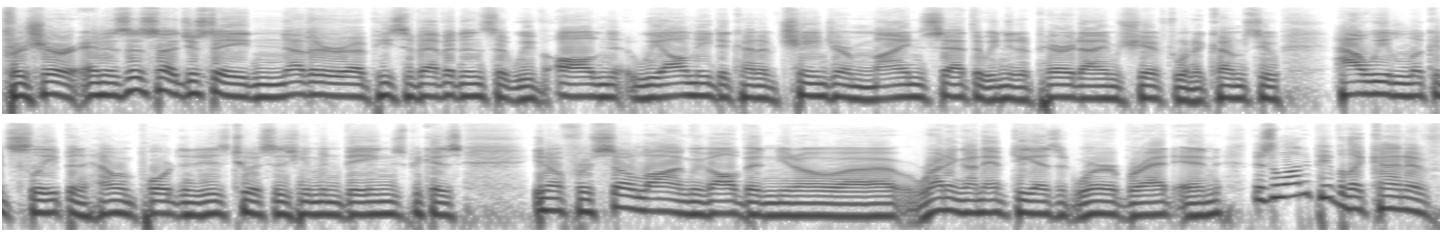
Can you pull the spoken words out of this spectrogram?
For sure. And is this uh, just another uh, piece of evidence that we've all we all need to kind of change our mindset that we need a paradigm shift when it comes to how we look at sleep and how important it is to us as human beings? Because you know for so long we've all been you know uh, running on empty as it were Brett. And there's a lot of people that kind of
